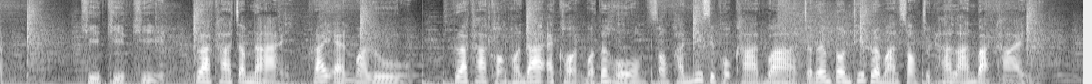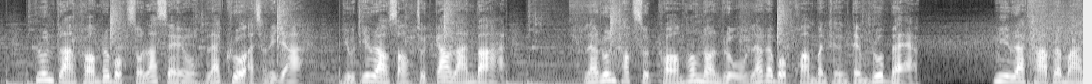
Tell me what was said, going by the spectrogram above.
บ ขีดขีดขีดราคาจำหน่าย Price and Value ราคาของ Honda Accord Motorhome 2026 คาดว่าจะเริ่มต้นที่ประมาณ 2.5 ล้านบาทไทย รุ่นกลางพร้อมระบบโซลาร์เซลล์และครัวอัจฉริยะ อยู่ที่ราว 2.9 ล้านบาท และรุ่นท็อปสุดพร้อมห้องนอนหรูและระบบความบันเทิงเต็มรูปแบบ มีราคาประมาณ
